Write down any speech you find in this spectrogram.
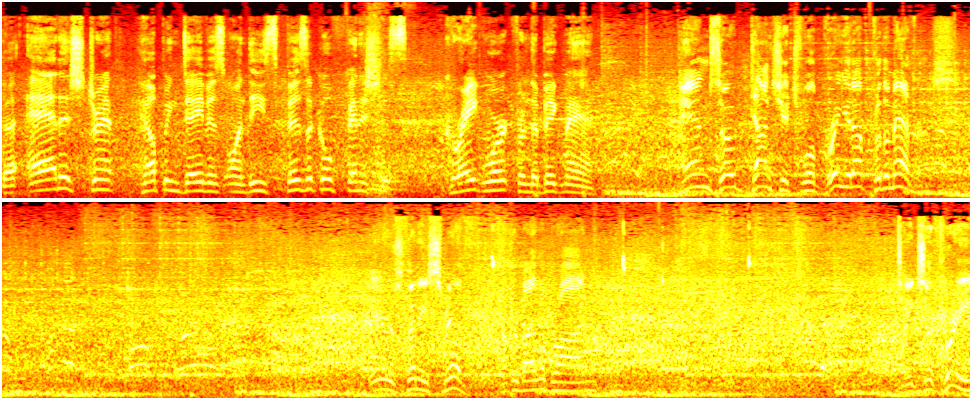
The added strength helping Davis on these physical finishes. Great work from the big man. And so Doncic will bring it up for the Mavericks. Here's Finney Smith, covered by LeBron. Takes a three.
